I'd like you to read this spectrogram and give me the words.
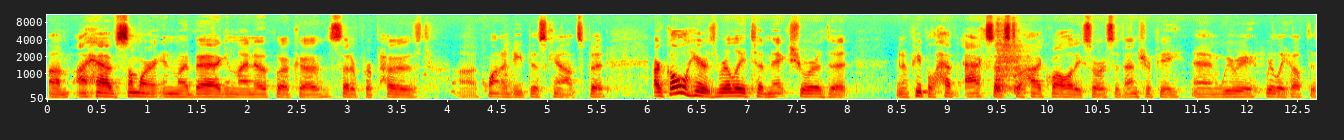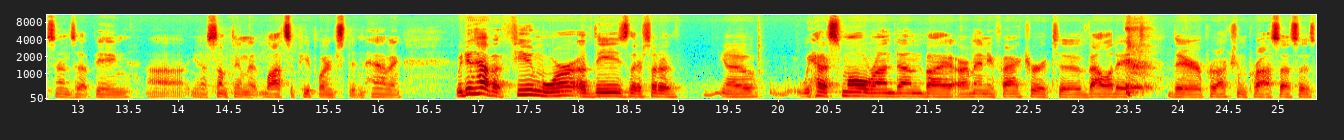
Um, I have somewhere in my bag in my notebook a set of proposed uh, quantity discounts, but our goal here is really to make sure that you know, people have access to a high quality source of entropy, and we re- really hope this ends up being uh, you know, something that lots of people are interested in having. We do have a few more of these that are sort of, you know, we had a small run done by our manufacturer to validate their production processes.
